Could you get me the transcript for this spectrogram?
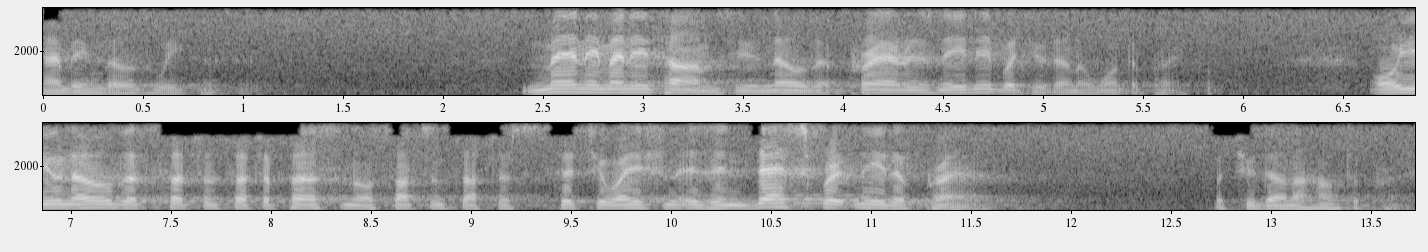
having those weaknesses. Many, many times you know that prayer is needed, but you don't know what to pray for. Or you know that such and such a person or such and such a situation is in desperate need of prayer, but you don't know how to pray.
